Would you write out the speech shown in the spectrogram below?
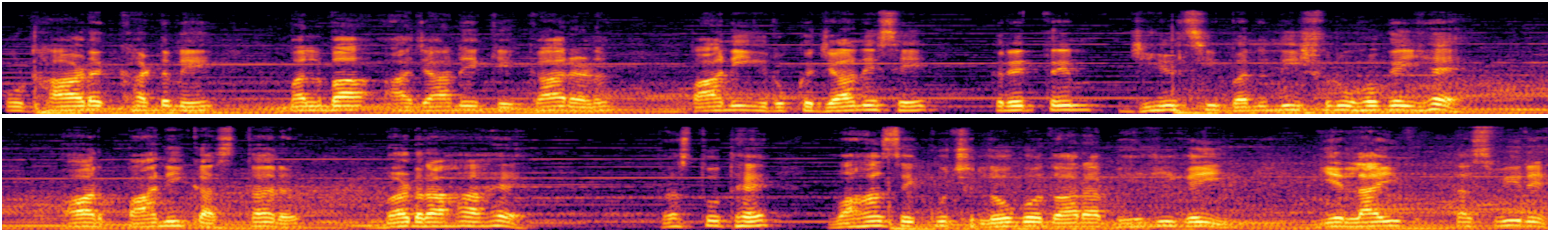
कुठाड़ खड्ड में मलबा आ जाने के कारण पानी रुक जाने से कृत्रिम झील सी बननी शुरू हो गई है और पानी का स्तर बढ़ रहा है। प्रस्तुत है, वहाँ से कुछ लोगों द्वारा भेजी गई ये लाइव तस्वीरें।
